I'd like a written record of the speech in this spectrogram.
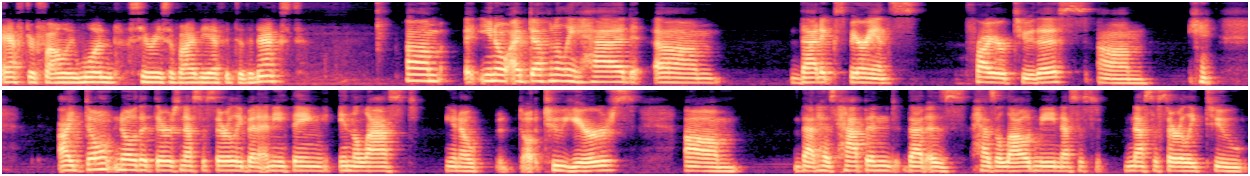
after following one series of IVF into the next? Um, you know, I've definitely had um, that experience prior to this. Um, I don't know that there's necessarily been anything in the last, you know, uh, two years um, that has happened that is has allowed me necess- necessarily to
